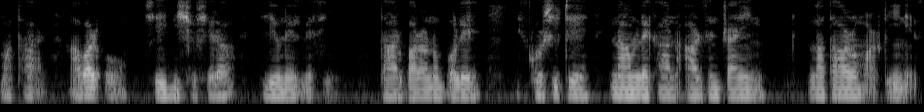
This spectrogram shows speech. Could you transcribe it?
মাথায় আবারও সেই বিশ্বসেরা লিওনেল মেসি। তার বাড়ানো বলে স্কোরশিটে নাম লেখান আর্জেন্টাইন লাতারো মার্টিনেজ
